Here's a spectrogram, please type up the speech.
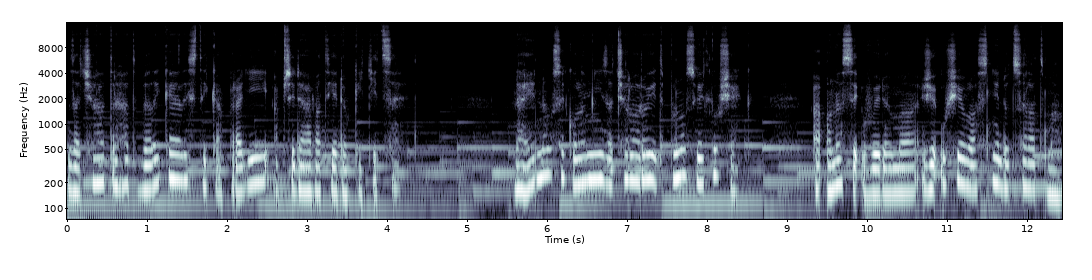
začala trhat veliké listy kapradí a přidávat je do kytice. Najednou se kolem ní začalo rojit plno světlušek a ona si uvědomila, že už je vlastně docela tma.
